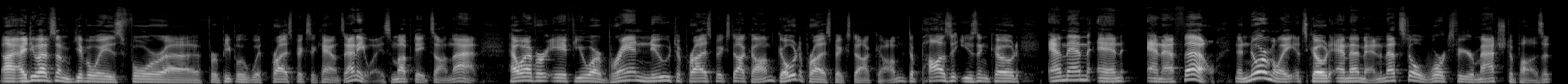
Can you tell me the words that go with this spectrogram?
uh, I do have some giveaways for uh, for people with Prize Picks accounts. Anyway, some updates on that. However, if you are brand new to PrizePicks.com, go to PrizePicks.com, deposit using code MMN NFL. Now, normally it's code MMN, and that still works for your match deposit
